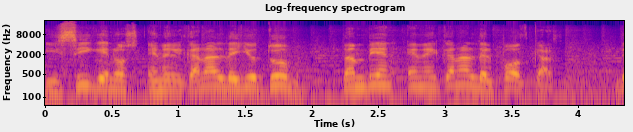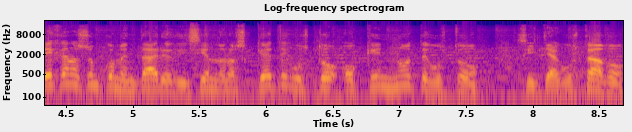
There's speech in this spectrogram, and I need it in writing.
Y síguenos en el canal de YouTube, también en el canal del podcast Déjanos un comentario diciéndonos qué te gustó o qué no te gustó. Si te ha gustado,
